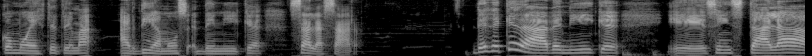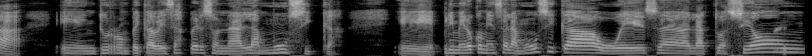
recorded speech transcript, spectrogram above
como este tema Ardíamos de Nick Salazar. ¿Desde qué edad, Nick, eh, se instala en tu rompecabezas personal la música? Eh, primero comienza la música o es ah, la actuación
